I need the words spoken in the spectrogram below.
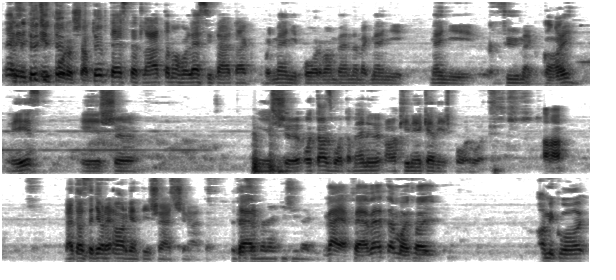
Nem, Ez én egy tö- kicsit több, porosabb. Több tesztet láttam, ahol leszitálták, hogy mennyi por van benne, meg mennyi, mennyi fű, meg gaj rész, és, és ott az volt a menő, akinél kevés por volt. Aha. Tehát azt egy ar- argentin srác csinálta. Bele egy kis ideg. Várják, felvettem, majd, hogy amikor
